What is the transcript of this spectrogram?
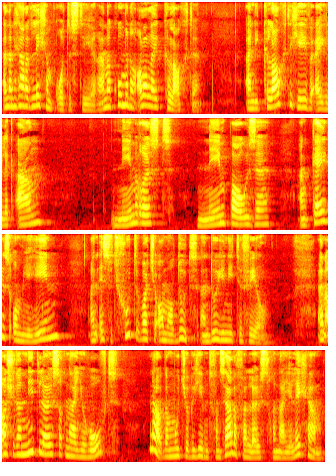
En dan gaat het lichaam protesteren. En dan komen er allerlei klachten. En die klachten geven eigenlijk aan: neem rust, neem pauze en kijk eens om je heen. En is het goed wat je allemaal doet en doe je niet te veel? En als je dan niet luistert naar je hoofd, nou, dan moet je op een gegeven moment vanzelf wel luisteren naar je lichaam.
